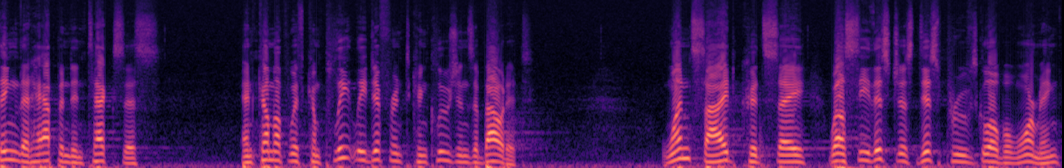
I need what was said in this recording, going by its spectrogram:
thing that happened in Texas and come up with completely different conclusions about it. One side could say, well, see, this just disproves global warming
